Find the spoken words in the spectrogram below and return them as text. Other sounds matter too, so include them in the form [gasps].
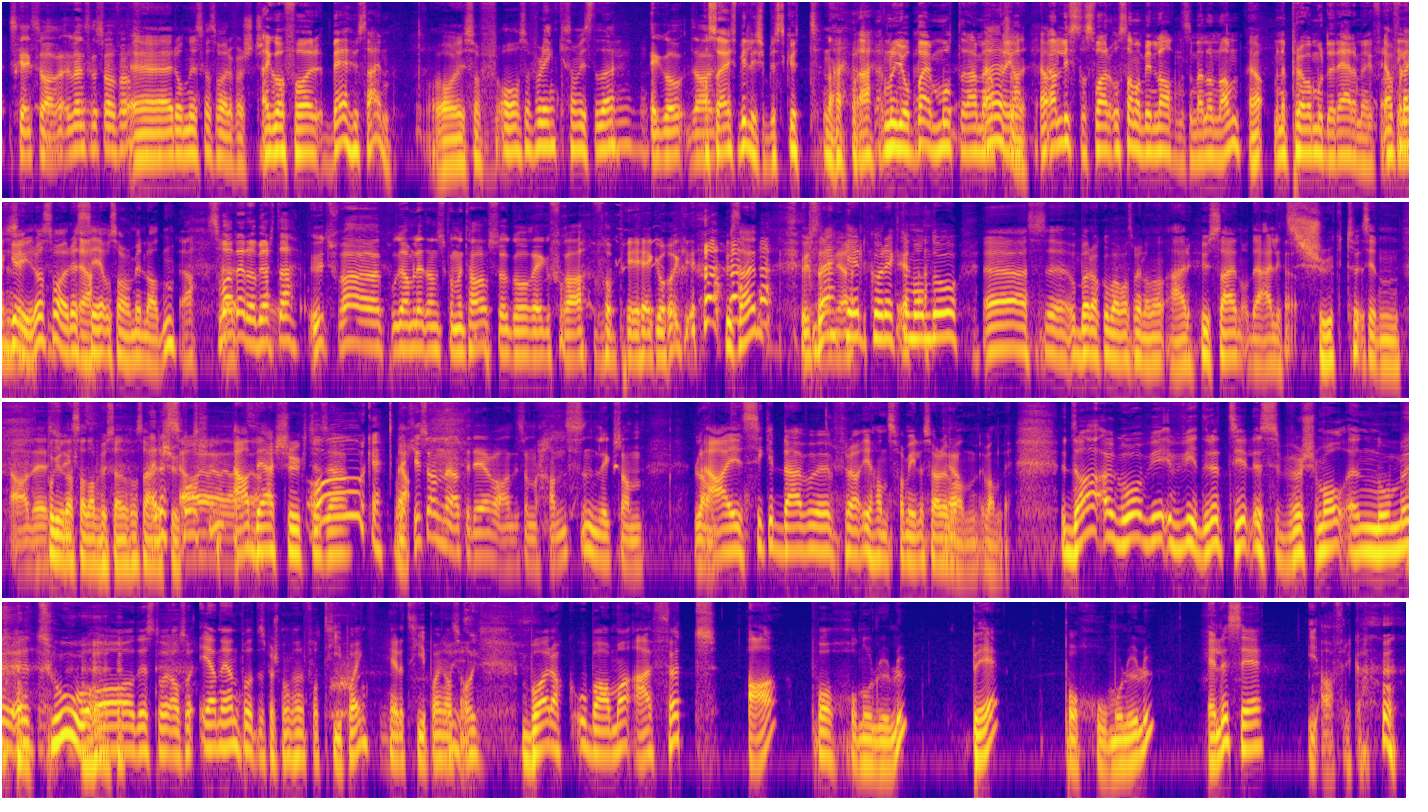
Skal jeg svare? Hvem skal svare først? Eh, Ronny skal svare først. Jeg går for B. Hussein. Oi, så, f- å, så flink som visste det. Jeg går, da, Altså, jeg vil ikke bli skutt. Nei. Nå jobber jeg mot det der med Nei, jeg at jeg, skjønner. Ja. jeg har lyst til å svare Osama bin Laden som mellomnavn, Ja. men jeg prøver å moderere meg. Ja, for det er gøyere å svare Ja. se Osama bin Laden. Ja. Svar det da, Bjarte. ut fra programlederens kommentar så går jeg fra for B, jeg òg. [laughs] Hussein. Det er ja. helt korrekt, Mondo. Eh, s- Barack Obamas mellomnavn er Hussein, og det er litt sjukt, siden Ja, det er på grunn av. Saddam Hussein. Så er Er det sjukt. Ja, ja, det er sjukt, syns jeg. Å, ok. Det er ikke sånn at det var liksom som Liksom. Blant. Nei, sikkert der fra, i hans familie så er det Ja. vanlig, vanlig. Da går vi videre til spørsmål nummer to. Og det står altså 1-1 på dette spørsmålet. Kan du få ti poeng? Hele ti poeng, altså. Barack Obama er født A. På Honolulu. B. På Homolulu. Eller C. I Afrika. [laughs]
